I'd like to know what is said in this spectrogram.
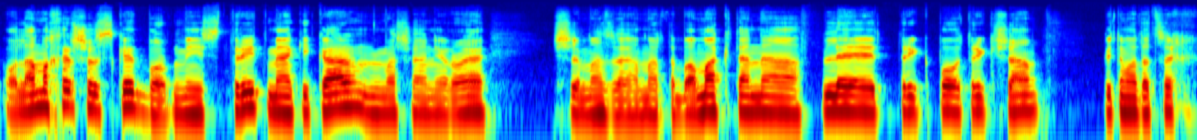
עולם אחר של סקייטבורד, מ street, מהכיכר, ממה שאני רואה, שמה זה, אמרת, במה קטנה, flat, טריק פה, טריק שם, פתאום אתה צריך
